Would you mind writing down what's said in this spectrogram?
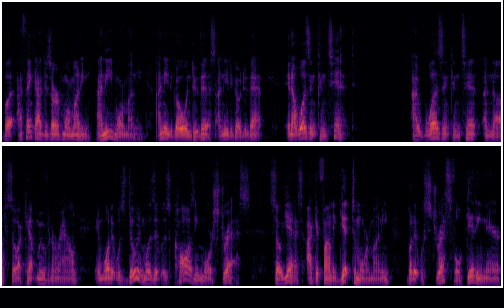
but I think I deserve more money. I need more money. I need to go and do this. I need to go do that. And I wasn't content. I wasn't content enough, so I kept moving around. And what it was doing was it was causing more stress. So, yes, I could finally get to more money, but it was stressful getting there,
